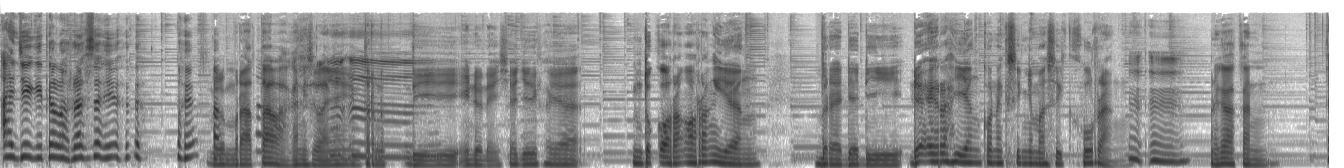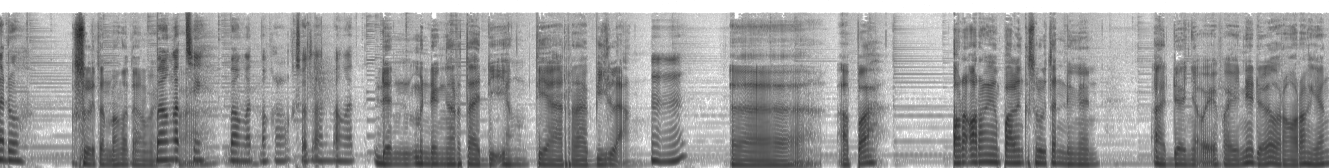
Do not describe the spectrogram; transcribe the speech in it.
aja gitu loh rasanya tuh belum merata lah kan istilahnya Mm-mm. internet di Indonesia jadi kayak untuk orang-orang yang berada di daerah yang koneksinya masih kurang Mm-mm. mereka akan aduh kesulitan banget kan banget Ah. sih banget bakal kesulitan banget dan mendengar tadi yang Tiara bilang Mm-mm. eh apa orang-orang yang paling kesulitan dengan adanya WiFi ini adalah orang-orang yang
